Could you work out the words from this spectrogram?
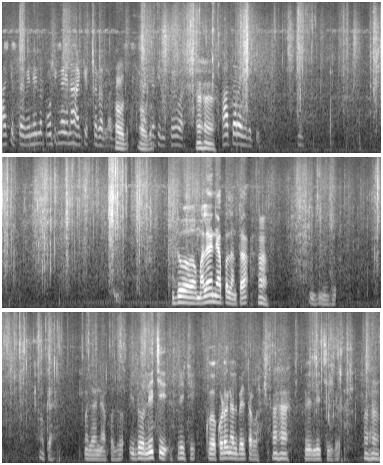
ಹಾಕಿರ್ತಾರೆ ವೆನಿಲ್ಲ ಕೋಟಿಂಗ್ ಏನೋ ಹಾಕಿರ್ತಾರಲ್ಲ ಹೌದು ಹೌದು. ಆ ತರ ಇರುತ್ತೆ. ಇದು ಮಲಯನ್ ಆ್ಯಪಲ್ ಅಂತ. ಹಾಂ. ಇದು ಇದು. ಓಕೆ. ಮಲಯನ್ ಆ್ಯಪಲ್ಲು ಇದು ಲೀಚಿ. ಲೀಚಿ. ಕೊ- ಕೊಡಗಿನಲ್ಲಿ ಬೆಳಿತಾರಲ್ಲ. ಹಾಂ ಹಾಂ. ಈ ಲೀಚಿ ಇದು. ಹಾಂ ಹಾಂ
